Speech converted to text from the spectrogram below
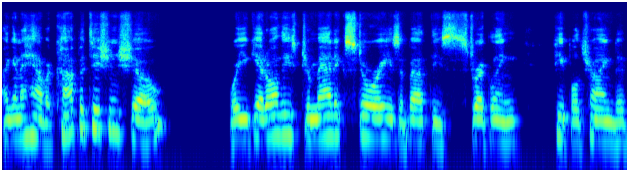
I'm going to have a competition show where you get all these dramatic stories about these struggling people trying to,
